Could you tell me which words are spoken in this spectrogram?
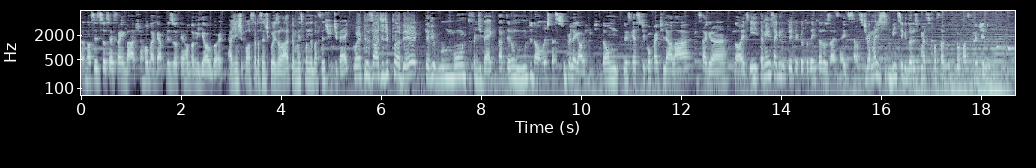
As nossas redes sociais estão aí embaixo, arroba hpresoto e arroba Miguel Algor. A gente posta bastante coisa lá, estamos respondendo bastante feedback. O episódio de poder teve muito feedback, tá tendo muito download, tá super legal, gente. Então não esquece de compartilhar lá, Instagram, nós. E também o segue no Twitter, que eu tô tentando usar essa rede social. Se tiver mais de 20 seguidores, eu começo a postar tudo que eu faço no dia.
